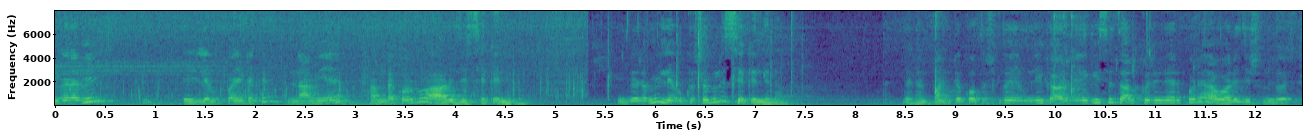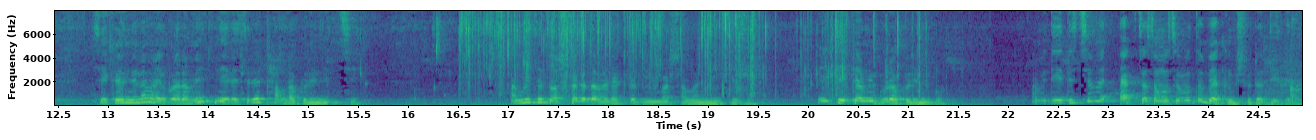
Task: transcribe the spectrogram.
এবার আমি এই লেবু পানিটাকে নামিয়ে ঠান্ডা করব আর যে সেকে নিব। এবার আমি লেবু খোসাগুলো সেকে নিলাম। দেখেন পানিটা কত সুন্দর এমনি গাঢ় হয়ে গেছে, জাল করে নেওয়ার পরে আবার এই যে সুন্দর সেকে নিলাম, এবার আমি নেড়ে চেড়ে ঠান্ডা করে নিচ্ছি। আমি তো দশ টাকা দামের একটা ভিমবার সাবান নিয়েছি। যে। এইটাকে আমি গুঁড়া করে নিব। আমি দিয়ে দিচ্ছি এক চা চামচের মতো বেকিং সোডা দিয়ে দেবো।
